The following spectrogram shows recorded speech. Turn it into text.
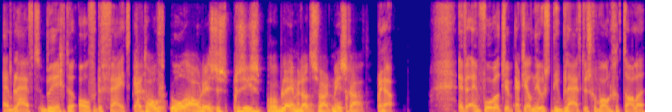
En blijft berichten over de feiten. Het hoofd koel houden is dus precies het probleem. En dat is waar het misgaat. Ja. Even een voorbeeldje. RTL Nieuws die blijft dus gewoon getallen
